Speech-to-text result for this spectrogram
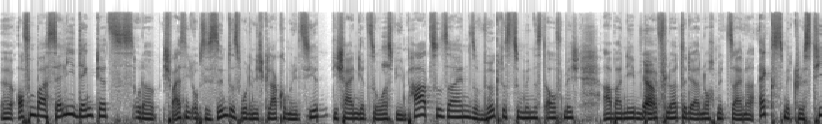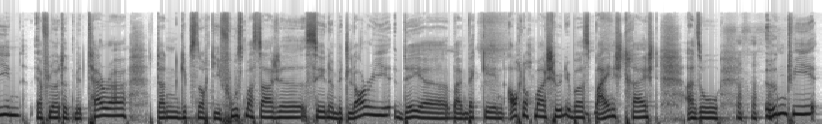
äh, offenbar Sally denkt jetzt, oder ich weiß nicht, ob sie es sind, es wurde nicht klar kommuniziert, die scheinen jetzt sowas wie ein Paar zu sein, so wirkt es zumindest auf mich, aber nebenbei ja. flirtet er noch mit seiner Ex, mit Christine, er flirtet mit Tara, dann gibt es noch die Fußmassage-Szene mit Laurie, der beim Weggehen auch noch mal schön übers Bein streicht, also irgendwie irgendwie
